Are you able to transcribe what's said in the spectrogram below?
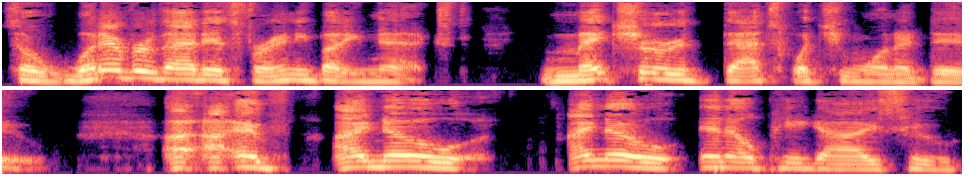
So, whatever that is for anybody next, make sure that's what you want to do. I, I've I know I know NLP guys who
